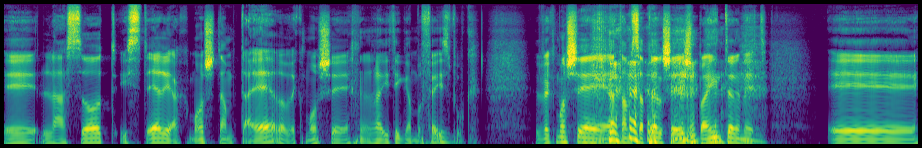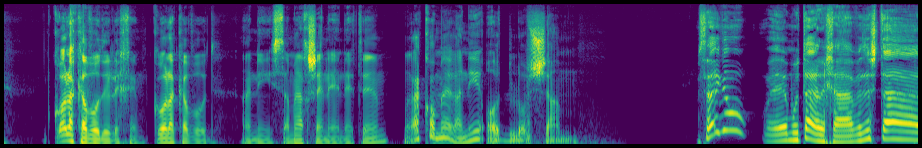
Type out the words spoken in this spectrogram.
אה, לעשות היסטריה, כמו שאתה מתאר, וכמו שראיתי גם בפייסבוק, וכמו שאתה מספר שיש באינטרנט. אה, כל הכבוד אליכם, כל הכבוד. אני שמח שנהנתם. רק אומר, אני עוד לא שם. בסדר גמור, אה, מותר לך, וזה שאתה,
